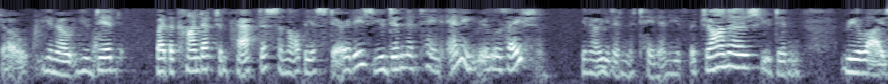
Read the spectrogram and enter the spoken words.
So, you know, you did, by the conduct and practice and all the austerities, you didn't attain any realization. You know, you didn't attain any of the jhanas, you didn't realize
